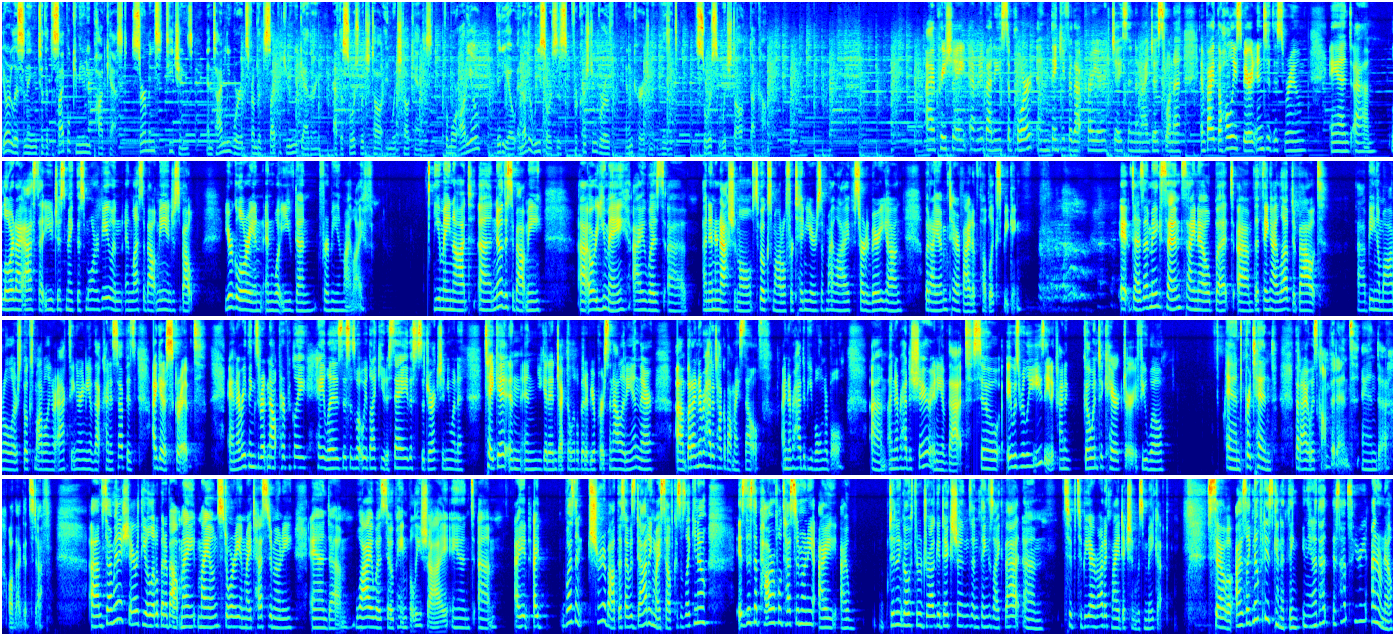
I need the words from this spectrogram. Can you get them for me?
You're listening to the Disciple Community Podcast sermons, teachings, and timely words from the Disciple Community Gathering at the Source Wichita in Wichita, Kansas. For more audio, video, and other resources for Christian growth and encouragement, visit thesourcewichita.com. I appreciate everybody's support and thank you for that prayer, Jason. And I just want to invite the Holy Spirit into this room and um, Lord, I ask that you just make this more of you and, and less about me and just about your glory and, and what you've done for me in my life. You may not uh, know this about me, uh, or you may. I was uh, an international spokesmodel for 10 years of my life, started very young, but I am terrified of public speaking. it doesn't make sense, I know, but um, the thing I loved about uh, being a model or spokesmodeling or acting or any of that kind of stuff is I get a script and everything's written out perfectly. Hey, Liz, this is what we'd like you to say. This is the direction you want to take it. And, and you get to inject a little bit of your personality in there. Um, but I never had to talk about myself. I never had to be vulnerable. Um, I never had to share any of that. So it was really easy to kind of go into character, if you will, and pretend that I was confident and uh, all that good stuff. Um, so I'm going to share with you a little bit about my my own story and my testimony and um, why I was so painfully shy. And um, I I wasn't sure about this. I was doubting myself because I was like, you know, is this a powerful testimony? I I didn't go through drug addictions and things like that. Um, to to be ironic, my addiction was makeup. So I was like, nobody's gonna think, you know, that is that serious? I don't know.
